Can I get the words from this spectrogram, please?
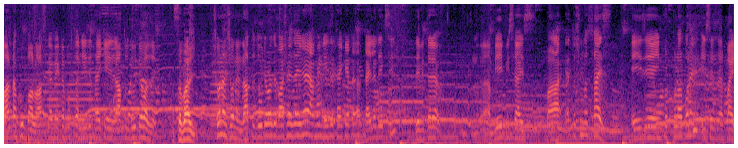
মালটা খুব ভালো। আজকে আমি একটা বস্তা নিজে থাকি রাত্র দুইটা বাজে। আচ্ছা ভাই। শোনেন শোনেন রাত্র দুইটা বাজে বাসায় যাই না আমি নিজে থাকি একটা ডাইলে দেখছি যে ভিতরে বিআইপি সাইজ বা এত সুন্দর সাইজ এই যে ইনপুট খোলার পরে এই সাইজ আর পাই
